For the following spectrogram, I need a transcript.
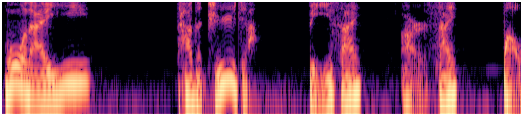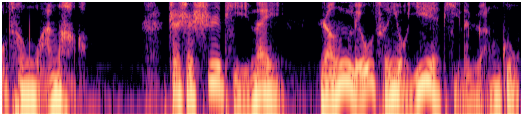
木乃伊，它的指甲、鼻塞、耳塞保存完好，这是尸体内仍留存有液体的缘故。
